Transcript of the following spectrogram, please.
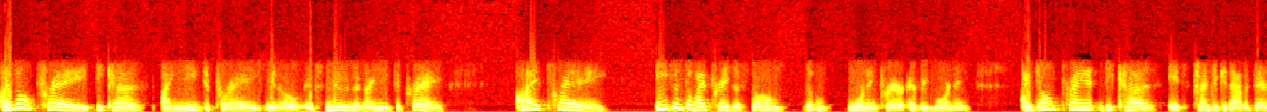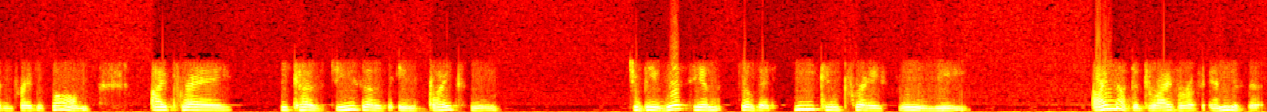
I don't pray because I need to pray, you know, it's noon and I need to pray. I pray, even though I pray the Psalms, the morning prayer every morning, I don't pray it because it's time to get out of bed and pray the Psalms. I pray because Jesus invites me to be with him so that he can pray through me. I'm not the driver of any of this.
